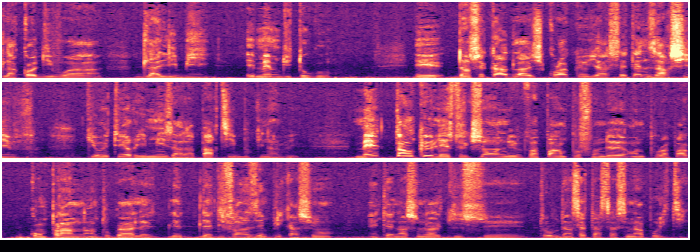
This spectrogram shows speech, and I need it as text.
de la Côte d'Ivoire, de la Libye et même du Togo. Et dans ce cadre-là, je crois qu'il y a certaines archives qui ont été remises à la partie burkinabé. Mais tant que l'instruction ne va pas en profondeur, on ne pourra pas comprendre en tout cas les, les différentes implications qui se trouve dans cet assassinat politique.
